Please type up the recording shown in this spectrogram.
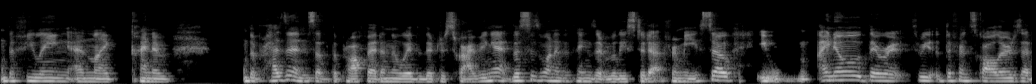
the feeling and like kind of the presence of the prophet and the way that they're describing it this is one of the things that really stood out for me. So i know there were three different scholars that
